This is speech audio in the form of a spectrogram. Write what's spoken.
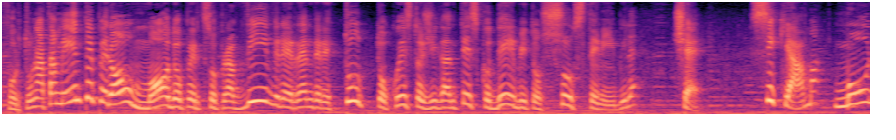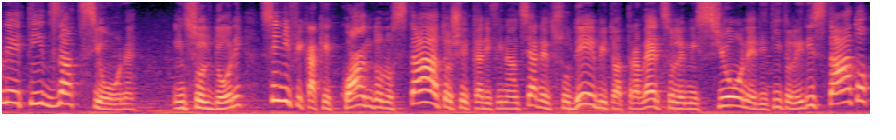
Fortunatamente però un modo per sopravvivere e rendere tutto questo gigantesco debito sostenibile c'è. Si chiama monetizzazione. In soldoni significa che quando uno Stato cerca di finanziare il suo debito attraverso l'emissione di titoli di Stato,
